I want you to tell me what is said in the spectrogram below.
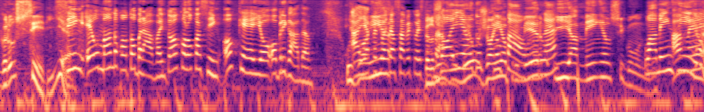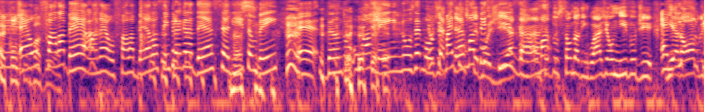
Grosseria? Sim, eu mando quando eu tô brava. Então eu coloco assim, ok, obrigada. O Aí a joinha- pessoa já sabe que eu estou. Joinha é meu, do- joinha do é o Paulo, primeiro né? e amém é o segundo. O amenzinho. Amém. É É, o Fala Bela, né? O Fala Bela sempre agradece ali também, é, dando o amém nos Eu emojis. Mas tem uma emoji. A- pesquisa, A, uma... redução da linguagem é um nível de É hieróglifo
